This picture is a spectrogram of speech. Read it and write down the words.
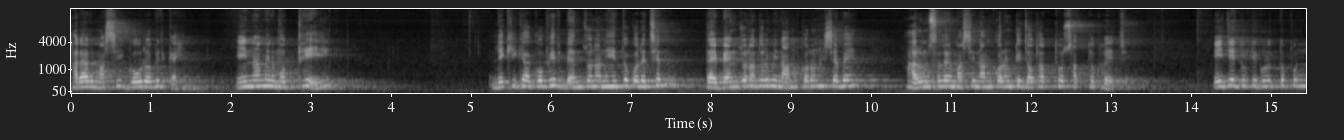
হারার মাসি গৌরবীর কাহিনী। এই নামের মধ্যেই লেখিকা গভীর ব্যঞ্জনা নিহিত করেছেন। তাই ব্যঞ্জনাধর্মী নামকরণ হিসেবে হারুন সালের মাসি নামকরণটি যথার্থ সার্থক হয়েছে। এই যে দুটি গুরুত্বপূর্ণ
